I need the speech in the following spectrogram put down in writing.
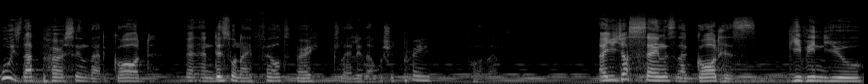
Who is that person that God, and this one I felt very clearly that we should pray for them. And you just sense that God has given you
